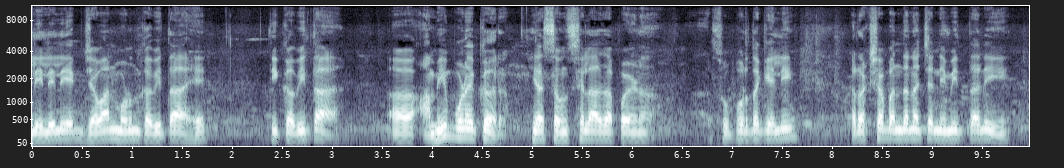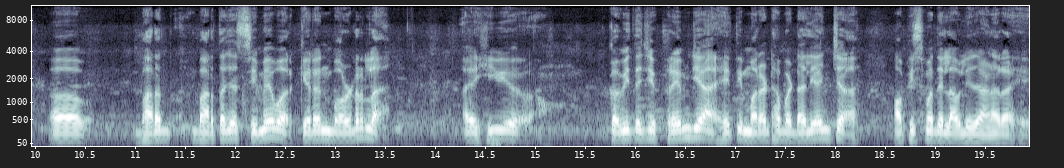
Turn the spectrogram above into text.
लिहिलेली एक जवान म्हणून कविता आहे. ती कविता आम्ही पुणेकर या संस्थेला आज आपण सुपूर्द केली. रक्षाबंधनाच्या निमित्ताने भारत भारताच्या सीमेवर केरन बॉर्डरला ही कवितेची फ्रेम जी आहे ती मराठा बटालियनच्या ऑफिसमध्ये लावली जाणार आहे.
